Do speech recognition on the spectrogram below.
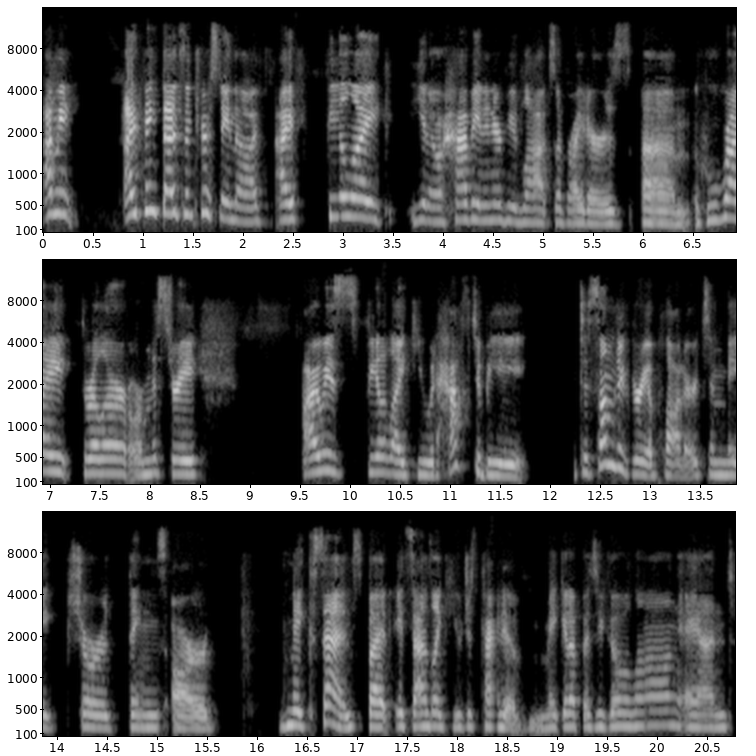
I mean, I think that's interesting, though. I, I feel like you know, having interviewed lots of writers um, who write thriller or mystery, I always feel like you would have to be to some degree a plotter to make sure things are make sense but it sounds like you just kind of make it up as you go along and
